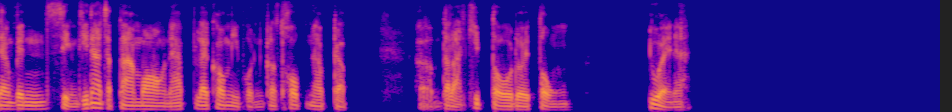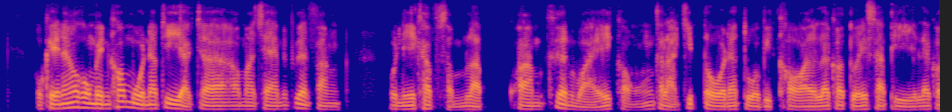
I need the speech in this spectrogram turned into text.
ยังเป็นสิ่งที่น่าจับตามองนะครับ และก็มีผลกระทบนะครับกับตลาดคริปโตโดยตรงด้วยนะ โอเคนะก็คงเป็นข้อมูลนะที่อยากจะเอามาแชร์ให้เพื่อนฟังวันนี้ครับสำหรับความเคลื่อนไหวของตลาดคริปโตนะตัว Bitcoin แล้วก็ตัว XRP แล้วก็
